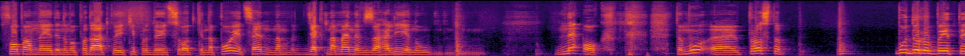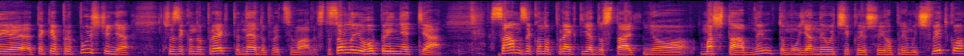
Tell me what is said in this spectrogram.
ФОПам на єдиному податку, які продають солодкі напої, це, як на мене, взагалі, ну. Не ок. Тому е, просто буду робити таке припущення, що законопроект не допрацювали. Стосовно його прийняття, сам законопроект є достатньо масштабним, тому я не очікую, що його приймуть швидко.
